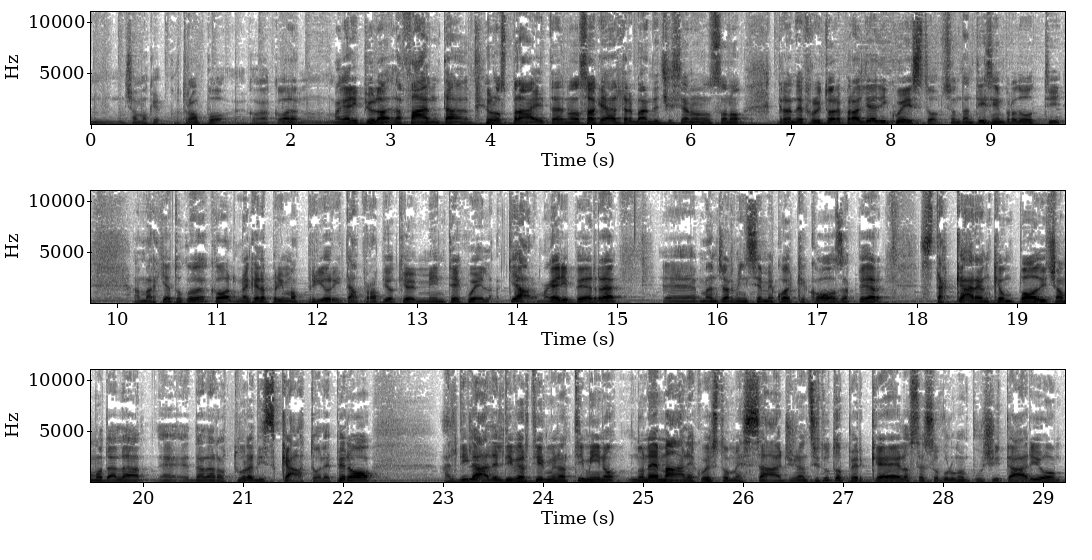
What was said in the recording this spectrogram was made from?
Mm, diciamo che purtroppo Coca-Cola, magari più la, la, Fanta, più lo Sprite, non so che altre bande ci siano, non sono grande fruitore, però al di là di questo ci sono tantissimi prodotti a marchiato Coca-Cola, non è che la prima priorità proprio che ho in mente è quella. Chiaro, magari per eh, mangiarmi insieme qualche cosa, per staccare anche un po', diciamo, dalla, eh, dalla rottura di scatole, però al di là del divertirmi un attimino, non è male questo messaggio, innanzitutto perché lo stesso volume pubblicitario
